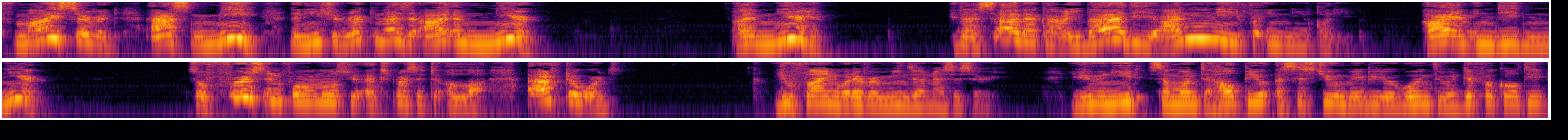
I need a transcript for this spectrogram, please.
If my servant asks me, then he should recognize that I am near. I am near him. إذا سألك عبادي عني فإني قريب. I am indeed near. So first and foremost, you express it to Allah. Afterwards, you find whatever means are necessary. You need someone to help you, assist you. Maybe you're going through a difficulty.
